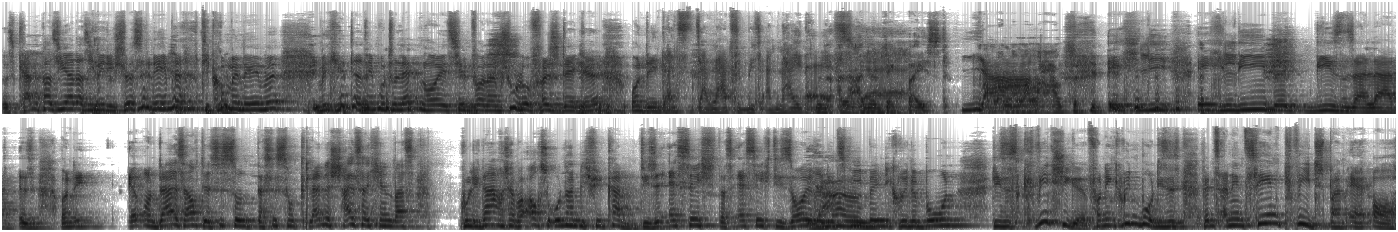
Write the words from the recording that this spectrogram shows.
Es kann passieren, dass ich mir die Schlüssel nehme, die Kumme nehme, mich hinter dem Butolettenhäuschen von einem Schulhof verstecke und den ganzen Salat für mich alleine esse. Und alle anderen wegbeißt. Ja, ich, lieb, ich liebe diesen Salat. Und und da ist auch, das ist so, das ist so ein kleines Scheißerchen, was kulinarisch aber auch so unheimlich viel kann. Diese Essig, das Essig, die Säure, Ja. die Zwiebeln, die grünen Bohnen, dieses Quietschige von den grünen Bohnen, dieses, wenn es an den Zähnen quietscht beim, äh, oh,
